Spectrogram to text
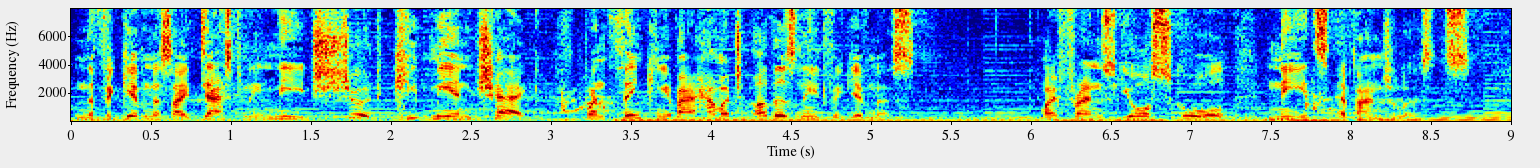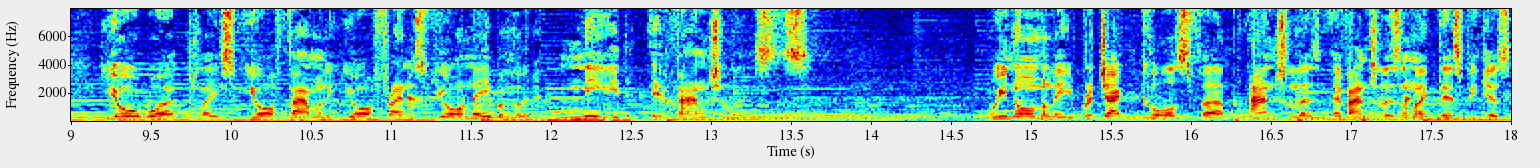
And the forgiveness I desperately need should keep me in check when thinking about how much others need forgiveness. My friends, your school needs evangelists. Your workplace, your family, your friends, your neighborhood need evangelists. We normally reject calls for evangelism like this because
